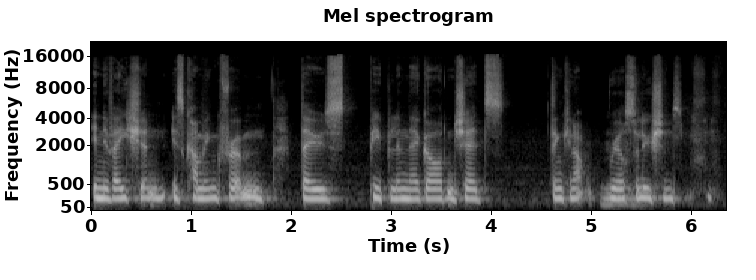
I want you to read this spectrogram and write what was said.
innovation is coming from those people in their garden sheds thinking up real mm. solutions.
